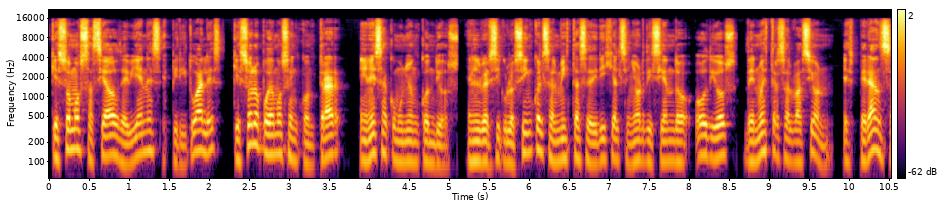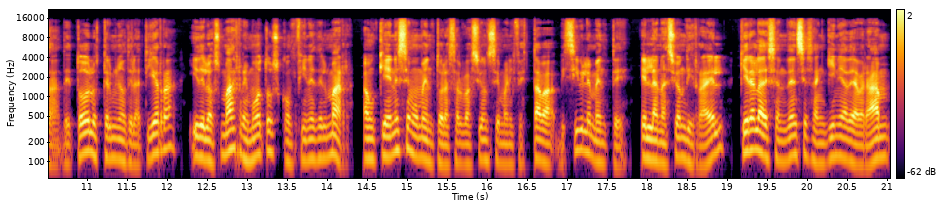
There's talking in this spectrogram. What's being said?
que somos saciados de bienes espirituales que solo podemos encontrar en esa comunión con Dios. En el versículo 5 el salmista se dirige al Señor diciendo, Oh Dios de nuestra salvación, esperanza de todos los términos de la tierra y de los más remotos confines del mar. Aunque en ese momento la salvación se manifestaba visiblemente en la nación de Israel, que era la descendencia sanguínea de Abraham,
